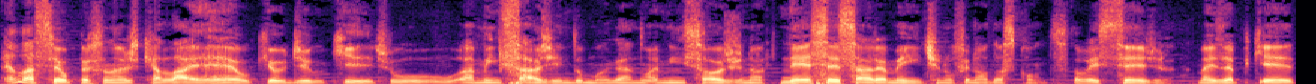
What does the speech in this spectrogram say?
Ela ser o personagem que ela é, é o que eu digo que tipo, a mensagem do mangá não é misógina necessariamente no final das contas. Talvez seja, mas é porque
